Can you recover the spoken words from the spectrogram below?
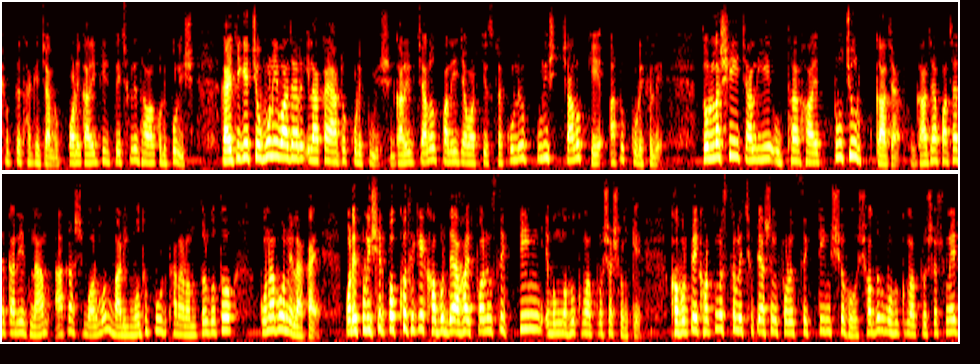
ছুটতে থাকে চালক। পরে গাড়িটির পেছনে ধাওয়া করে পুলিশ। গাড়িটিকে চৌমনি বাজার এলাকায় আটক করে পুলিশ। গাড়ির চালক পালিয়ে যাওয়ার চেষ্টা করলেও পুলিশ চালককে আটক করে ফেলে। তল্লাশি চালিয়ে উদ্ধার হয় প্রচুর গাঁজা। গাঁজা পাচারকারীর নাম আকাশ বর্মন, বাড়ি মধুপুর থানার অন্তর্গত কোনাবন এলাকায়। পরে পুলিশের পক্ষ থেকে খবর দেওয়া হয় ফরেন্সিক টিম এবং মহকুমা প্রশাসনকে। খবর পেয়ে ঘটনাস্থলে ছুটে আসেন ফরেন্সিক টিম সহ সদর মহকুমা প্রশাসনের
